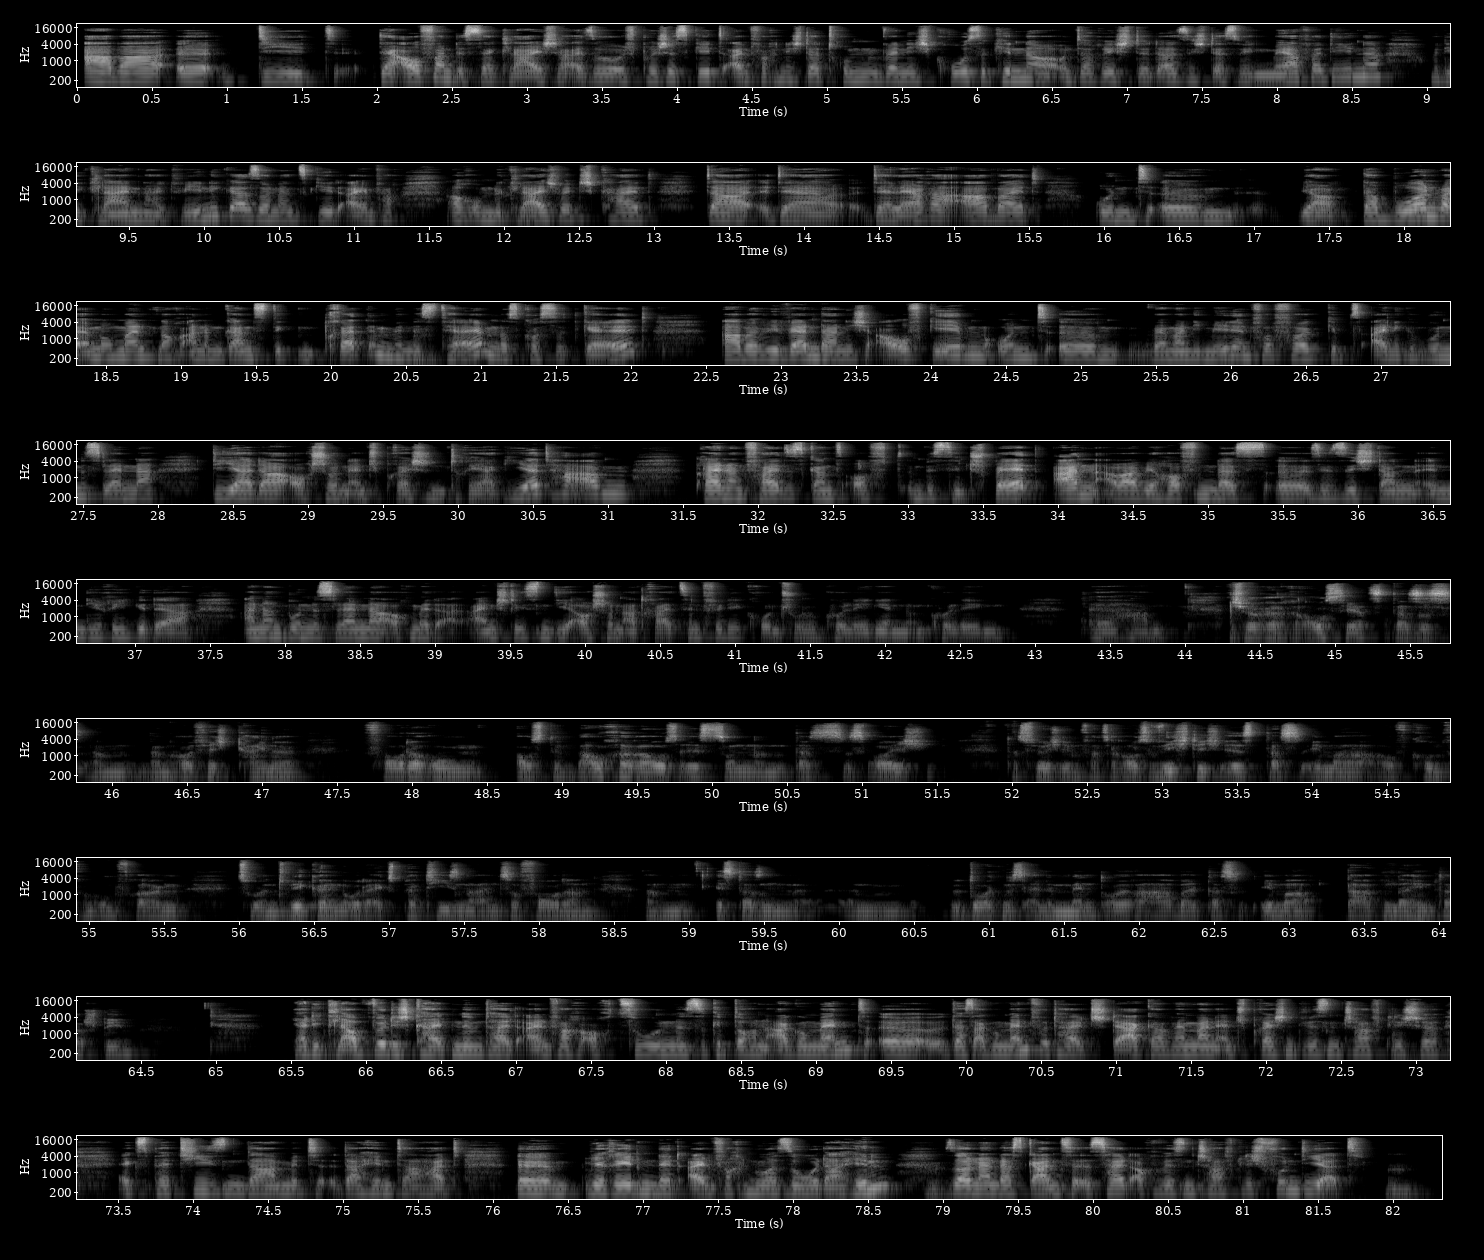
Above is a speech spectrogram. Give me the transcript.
aber äh, die, der Aufwand ist der gleiche. Also sprich, es geht einfach nicht darum, wenn ich große Kinder unterrichte, dass ich deswegen mehr verdiene und die Kleinen halt weniger, sondern es geht einfach auch um eine Gleichwertigkeit da der, der Lehrerarbeit. Und ähm, ja, da bohren wir im Moment noch an einem ganz dicken Brett im Ministerium. Das kostet Geld. Aber wir werden da nicht aufgeben. Und ähm, wenn man die Medien verfolgt, gibt es einige Bundesländer, die ja da auch schon entsprechend reagiert haben. Rheinland-Pfalz ist ganz oft ein bisschen spät an, aber wir hoffen, dass äh, sie sich dann in die Riege der anderen Bundesländer auch mit einschließen, die auch schon A13 für die Grundschulkolleginnen und Kollegen äh, haben. Ich höre raus jetzt, dass es ähm, dann häufig keine Forderung aus dem Bauch heraus ist, sondern dass es euch, das höre ich jedenfalls heraus, wichtig ist, das immer aufgrund von Umfragen zu entwickeln oder Expertisen einzufordern. Ähm, ist das ein, ein bedeutendes Element eurer Arbeit, dass immer Daten dahinter stehen? Ja, die Glaubwürdigkeit nimmt halt einfach auch zu und es gibt auch ein Argument, äh, das Argument wird halt stärker, wenn man entsprechend wissenschaftliche Expertisen damit dahinter hat. Ähm, wir reden nicht einfach nur so dahin, mhm. sondern das Ganze ist halt auch wissenschaftlich fundiert. Mhm.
